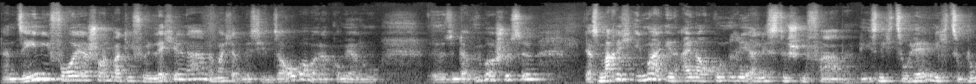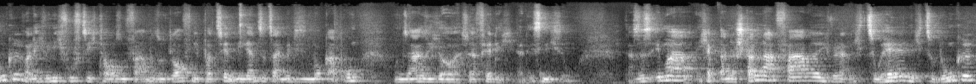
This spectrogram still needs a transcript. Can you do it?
dann sehen die vorher schon, was die für ein Lächeln haben, dann mache ich das ein bisschen sauber, weil da kommen ja so, äh, sind da Überschüsse. Das mache ich immer in einer unrealistischen Farbe. Die ist nicht zu hell, nicht zu dunkel, weil ich will nicht 50.000 Farben, sonst laufen die Patienten die ganze Zeit mit diesem Mockup rum und sagen sich, ja, ist ja fertig. Das ist nicht so. Das ist immer, ich habe da eine Standardfarbe, ich will das nicht zu hell, nicht zu dunkel.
